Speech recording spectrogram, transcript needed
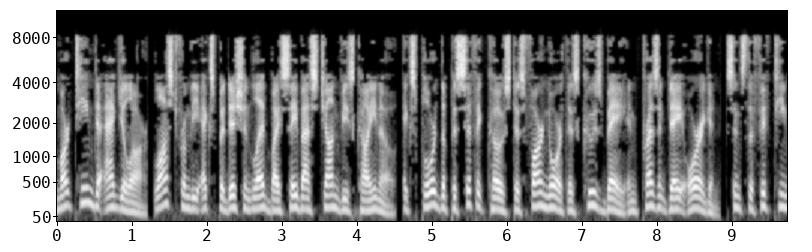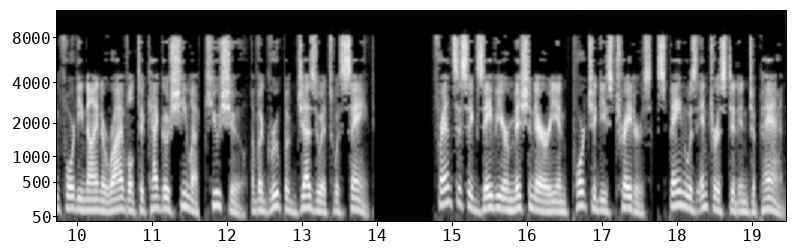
Martín de Aguilar, lost from the expedition led by Sebastián Vizcaíno, explored the Pacific coast as far north as Coos Bay in present-day Oregon. Since the 1549 arrival to Kagoshima Kyushu of a group of Jesuits with St. Francis Xavier missionary and Portuguese traders, Spain was interested in Japan.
